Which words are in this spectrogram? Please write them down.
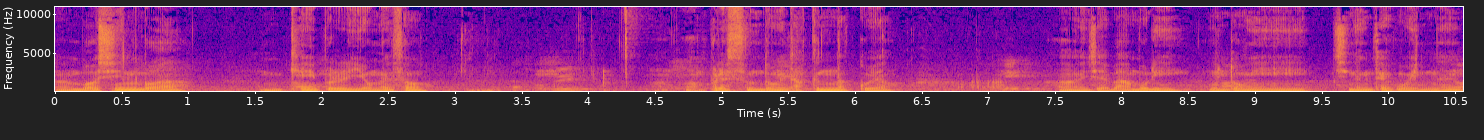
어, 머신과 음, 케이블을 이용해서 어, 프레스 운동이 다 끝났고요. 어, 이제 마무리 운동이 진행되고 있는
